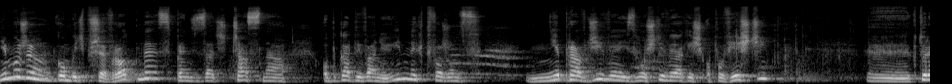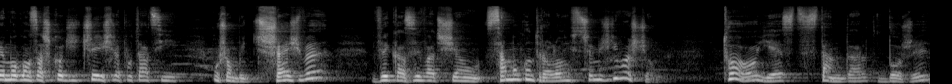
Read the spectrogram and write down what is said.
Nie mogą być przewrotne, spędzać czas na obgadywaniu innych, tworząc nieprawdziwe i złośliwe jakieś opowieści, yy, które mogą zaszkodzić czyjejś reputacji. Muszą być trzeźwe, wykazywać się samokontrolą i wstrzemięźliwością. To jest standard Boży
